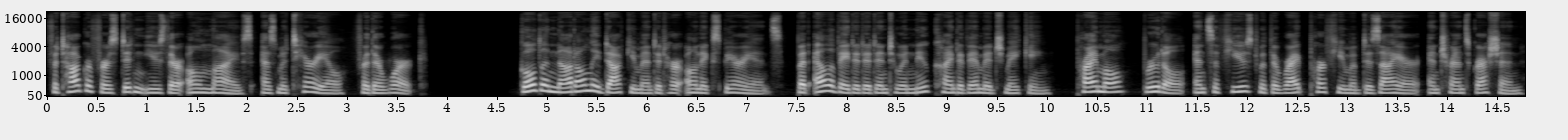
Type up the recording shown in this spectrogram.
photographers didn't use their own lives as material for their work. Goldin not only documented her own experience, but elevated it into a new kind of image making, primal, brutal, and suffused with the ripe perfume of desire and transgression.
